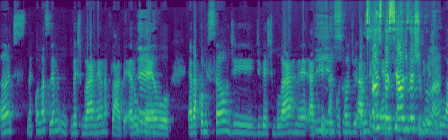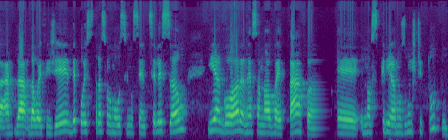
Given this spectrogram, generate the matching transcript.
antes, né, quando nós fizemos vestibular, né, Ana Flávia, era, o, é. era, o, era a comissão de, de vestibular, né, a, Isso. a comissão, de, a comissão especial de vestibular, de vestibular da, da UFG, depois transformou-se no centro de seleção, e agora, nessa nova etapa, é, nós criamos um instituto,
